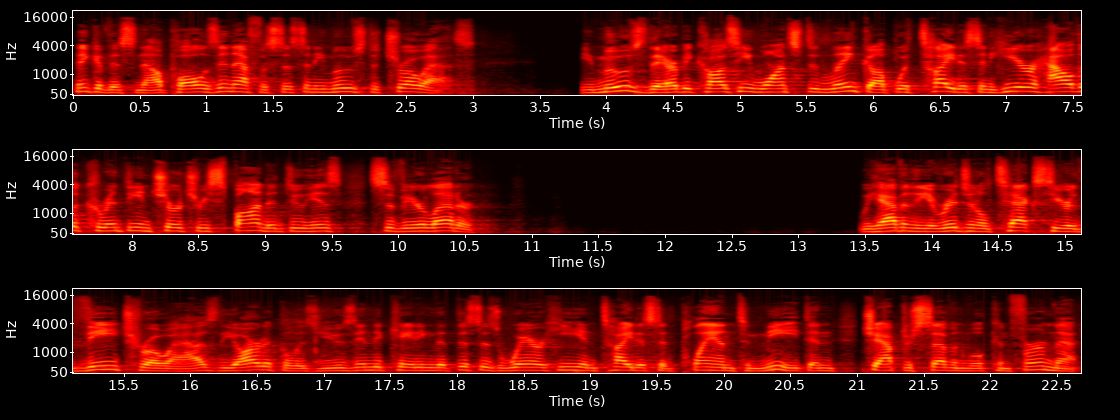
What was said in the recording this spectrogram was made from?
think of this now. Paul is in Ephesus and he moves to Troas. He moves there because he wants to link up with Titus and hear how the Corinthian church responded to his severe letter. We have in the original text here the Troas. The article is used indicating that this is where he and Titus had planned to meet, and chapter 7 will confirm that.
